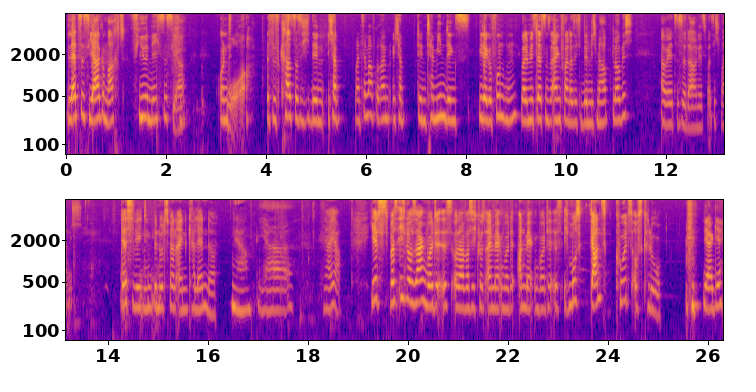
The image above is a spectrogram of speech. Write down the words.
letztes Jahr gemacht für nächstes Jahr. Und Boah. es ist krass, dass ich den, ich habe mein Zimmer aufgeräumt und ich habe den Termindings wieder gefunden, weil mir ist letztens eingefallen, dass ich den nicht mehr habe, glaube ich. Aber jetzt ist er da und jetzt weiß ich, wann ich. Deswegen benutzt man einen Kalender. Ja. Ja. Ja, ja. Jetzt, was ich noch sagen wollte, ist, oder was ich kurz anmerken wollte, anmerken wollte, ist, ich muss ganz kurz aufs Klo. ja, geh.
